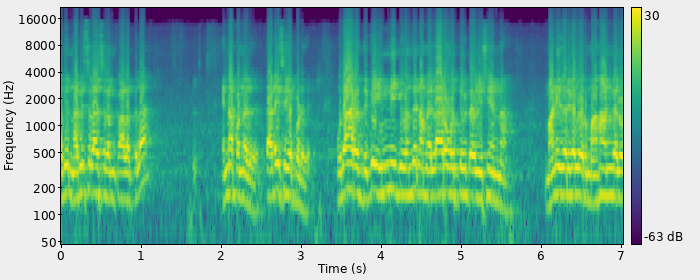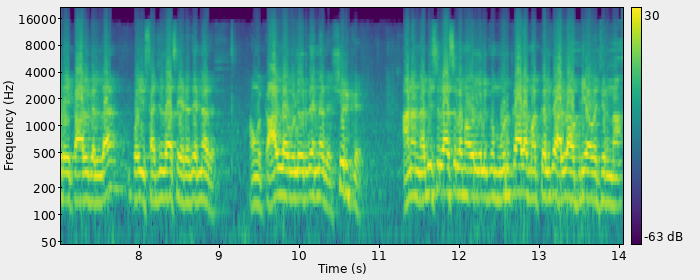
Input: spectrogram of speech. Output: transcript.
அது நபிசுல்லாஸ்லாம் காலத்துல என்ன பண்ணது? தடை செய்யப்படுது. உதாரணத்துக்கு இன்னைக்கு வந்து நம்ம எல்லாரும் ஒத்துக்கிட்ட விஷயம் என்ன? மனிதர்கள் ஒரு மகான்களுடைய கால்கள்ல போய் சஜிதா செய்யறது என்னது? அவங்க காலில் விழுறது என்னது? ஷிர்க்கு. ஆனா நபிசுல்லாஸ்லாம் அவர்களுக்கு முற்கால மக்களுக்கு அல்ல அப்படியா வச்சிருந்தான்.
